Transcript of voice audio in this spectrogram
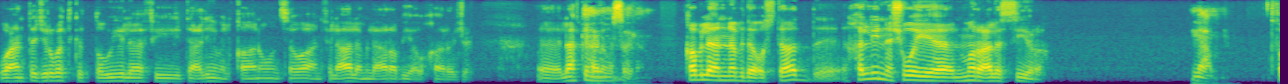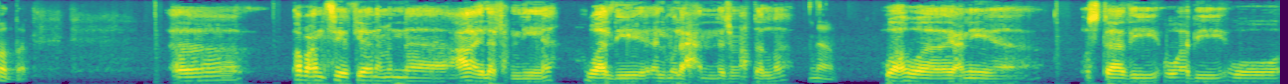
وعن تجربتك الطويلة في تعليم القانون سواء في العالم العربي أو خارجه. آه، لكن قبل أن نبدأ أستاذ خلينا شوية نمر على السيرة. نعم. تفضل. أه طبعا سيرتي أنا من عائلة فنية والدي الملحن نجم عبد الله. نعم. وهو يعني أستاذي وأبي و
